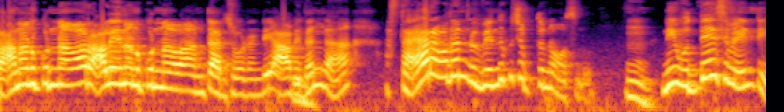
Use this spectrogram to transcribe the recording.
రాననుకున్నావా రాలేననుకున్నావా అంటారు చూడండి. ఆ విధంగా అసలు తయారవ్వదని నువ్వెందుకు చెప్తున్నావు అసలు? నీ ఉద్దేశం ఏంటి?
